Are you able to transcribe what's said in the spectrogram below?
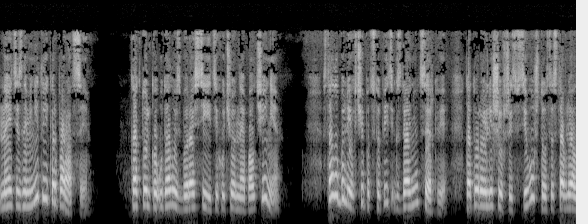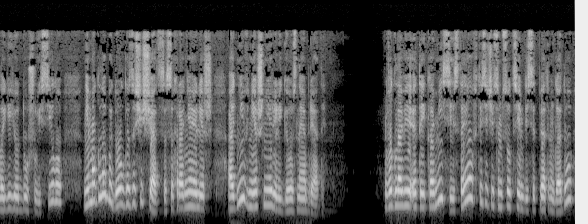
на эти знаменитые корпорации. Как только удалось бы рассеять их ученое ополчение, стало бы легче подступить к зданию церкви, которая, лишившись всего, что составляло ее душу и силу, не могла бы долго защищаться, сохраняя лишь одни внешние религиозные обряды. Во главе этой комиссии стоял в 1775 году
